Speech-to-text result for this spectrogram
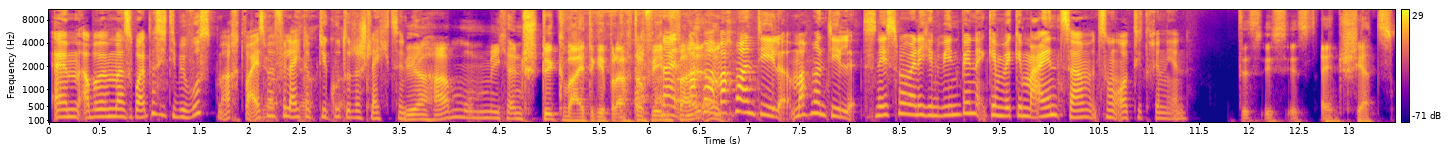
Ähm, aber wenn man, sobald man sich die bewusst macht, weiß man Ja, vielleicht, ja, ob die gut ja. oder schlecht sind. Wir haben mich ein Stück weitergebracht, auf jeden Nein, Fall. mach mal, mach mal einen Deal. Mach mal einen Deal. Das nächste Mal, wenn ich in Wien bin, gehen wir gemeinsam zum Otti trainieren. Das ist jetzt ein Scherz.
